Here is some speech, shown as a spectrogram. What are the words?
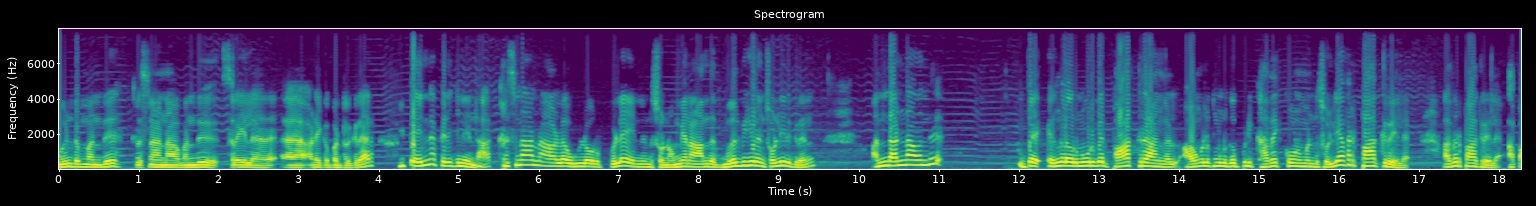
மீண்டும் வந்து கிருஷ்ணாண்ணா வந்து சிறையில் அடைக்கப்பட்டிருக்கிறார். இப்போ என்ன பிரச்சனைண்டா கிருஷ்ணா உள்ள ஒரு பிழை என்னன்னு சொன்னோம். ஏன்னா நான் அந்த முதல் வீடியோவில் சொல்லியிருக்கிறேன். அந்த அண்ணா வந்து இப்போ எங்களை ஒரு நூறு பேர் பார்க்குறாங்க அவங்களுக்கு முன்னுக்கு எப்படி கதைக்கணும்னு சொல்லி அவர் பார்க்குறேல அவர் பார்க்குறேல அப்போ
